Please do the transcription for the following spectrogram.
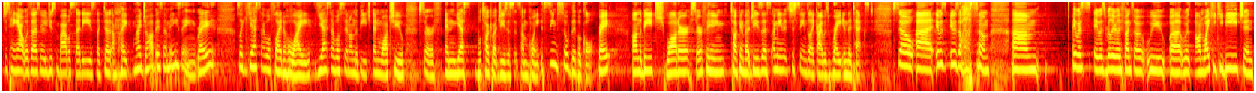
Just hang out with us? Maybe do some Bible studies." Like, I'm like, "My job is amazing, right?" I was like, "Yes, I will fly to Hawaii. Yes, I will sit on the beach and watch you surf. And yes, we'll talk about Jesus at some point." It seems so biblical, right? On the beach, water, surfing, talking about Jesus. I mean, it just seems like I was right in the text. So uh, it was it was awesome. Um, it was it was really really fun. So we uh, was on Waikiki Beach and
